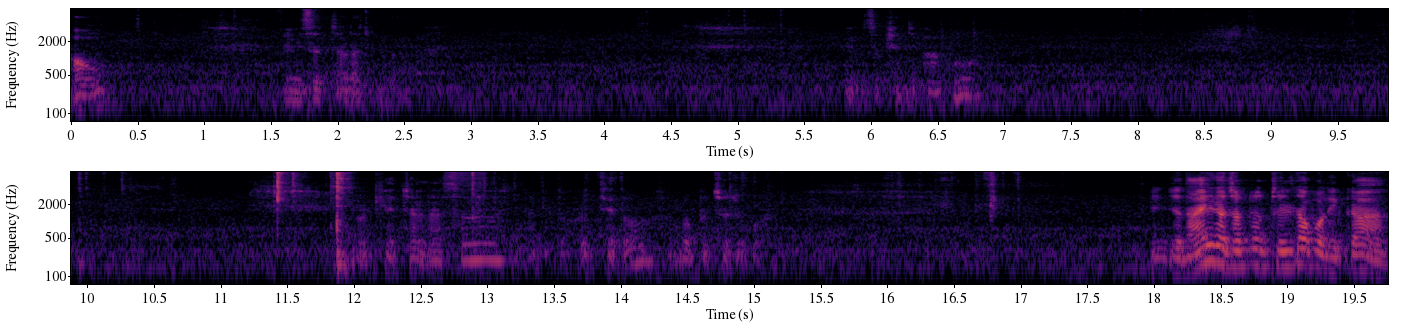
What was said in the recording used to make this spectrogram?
어. 여기서 잘라줍니다. 여기서 편집하고 이렇게 잘라서 여기 또 끝에도 한번 붙여주고 이제 나이가 점점 들다 보니까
